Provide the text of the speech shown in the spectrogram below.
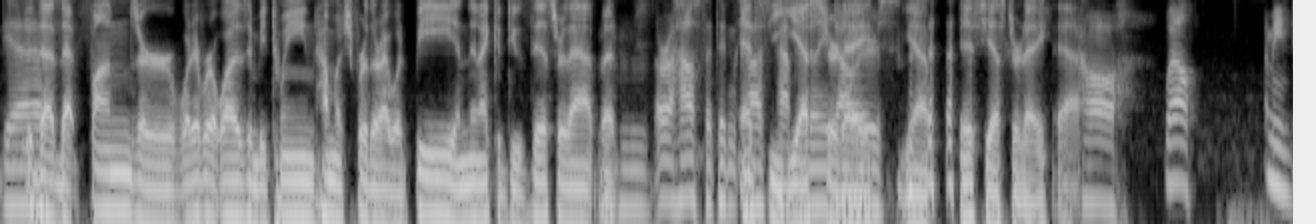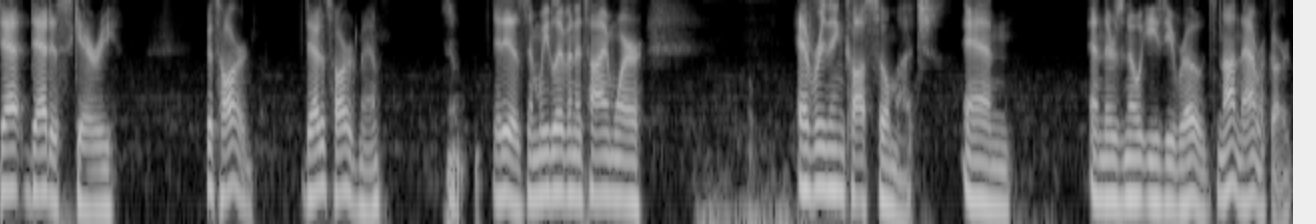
yeah. that that funds or whatever it was in between, how much further I would be, and then I could do this or that. But Mhm. or a house that didn't cost it's half yesterday. dollars. yeah, it's yesterday. Yeah. oh well, I mean, debt debt is scary. It's hard. Debt is hard, man. Yep. It is, and we live in a time where everything costs so much, and and there's no easy roads. Not in that regard.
